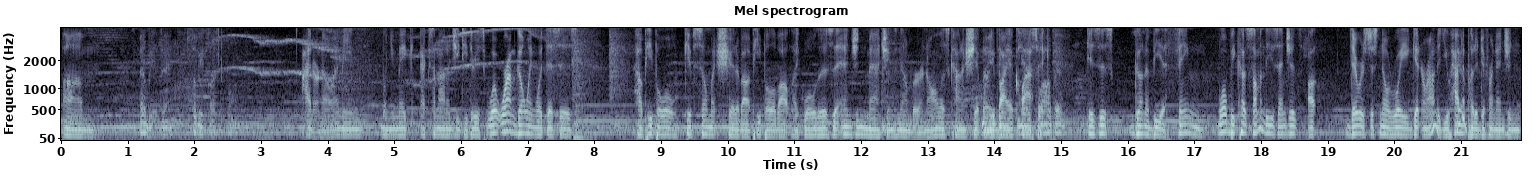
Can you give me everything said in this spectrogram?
Hmm. Um, That'll be a thing. It'll be collectible. I don't know. I mean, when you make X amount of GT3s, wh- where I'm going with this is how people will give so much shit about people about like, well, there's the engine matchings number and all this kind of shit when No, you you buy a classic. Is this gonna be a thing? Well, because some of these engines, uh, there was just no way getting around it. You had Yeah. to put a different engine.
